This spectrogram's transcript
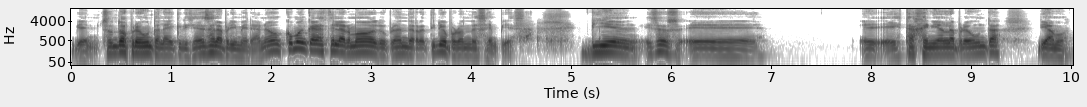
Bien, son dos preguntas la de Cristian. Esa es la primera, ¿no? ¿Cómo encaraste el armado de tu plan de retiro y por dónde se empieza? Bien, eso es. Eh, eh, está genial la pregunta. Digamos,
